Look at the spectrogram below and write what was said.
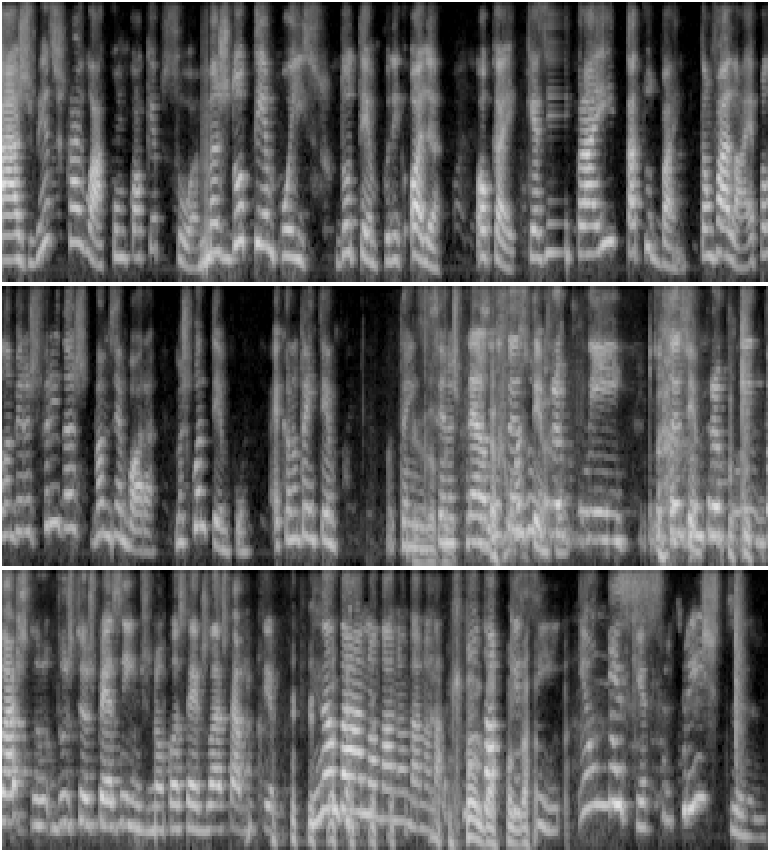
Às vezes caio lá, como qualquer pessoa, mas dou tempo a isso, dou tempo. Digo, olha, ok, queres ir para aí? Está tudo bem. Então vai lá, é para lamber as feridas, vamos embora. Mas quanto tempo? É que eu não tenho tempo. Eu tenho Exatamente. cenas para Não, tu tens um tempo? trampolim, tu tens um trampolim debaixo do, dos teus pezinhos, não consegues lá estar muito tempo. Não dá, não dá, não dá, não dá. Não, não dá, porque não dá. assim, eu não isso. quero ser triste.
